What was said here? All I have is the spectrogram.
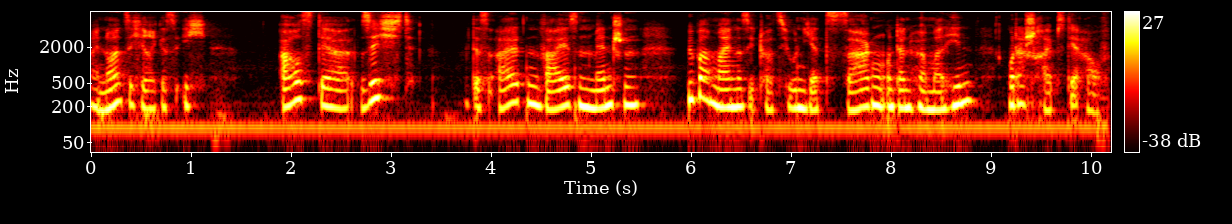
mein 90-jähriges Ich aus der Sicht des alten, weisen Menschen über meine Situation jetzt sagen und dann hör mal hin, oder schreib's dir auf.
